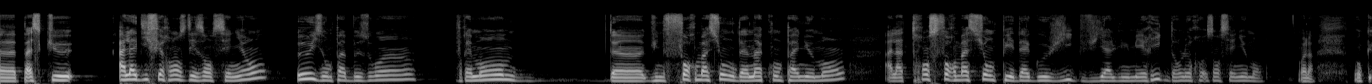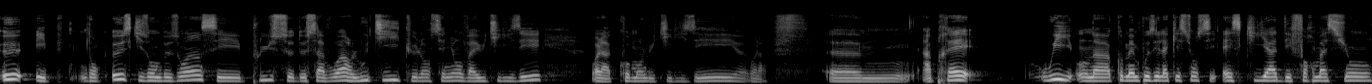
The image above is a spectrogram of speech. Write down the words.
euh, parce que, à la différence des enseignants, eux, ils n'ont pas besoin vraiment d'une formation ou d'un accompagnement à la transformation pédagogique via le numérique dans leurs enseignements. Voilà. Donc eux, et, donc eux, ce qu'ils ont besoin, c'est plus de savoir l'outil que l'enseignant va utiliser, voilà, comment l'utiliser. Euh, voilà. Euh, après, oui, on a quand même posé la question, est-ce qu'il y a des formations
